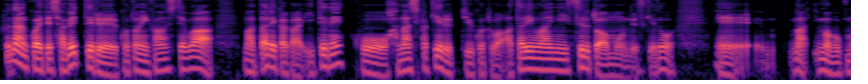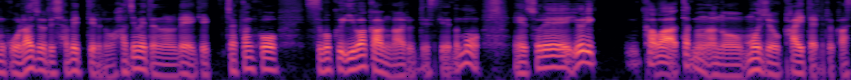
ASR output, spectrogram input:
普段こうやって喋ってることに関しては、まあ、誰かがいてね、こう話しかけるっていうことは当たり前にするとは思うんですけど、えー、まあ、今僕もこうラジオで喋ってるのは初めてなので、若干こう、すごく違和感があるんですけれども、えー、それよりかは多分あの文字を書いたりとかっ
